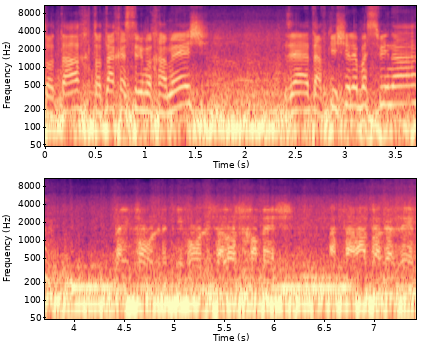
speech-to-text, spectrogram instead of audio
תותח 25, זה התפקיד שלי בספינה. טייפון לכיוון 3-5, עשרה פגזים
